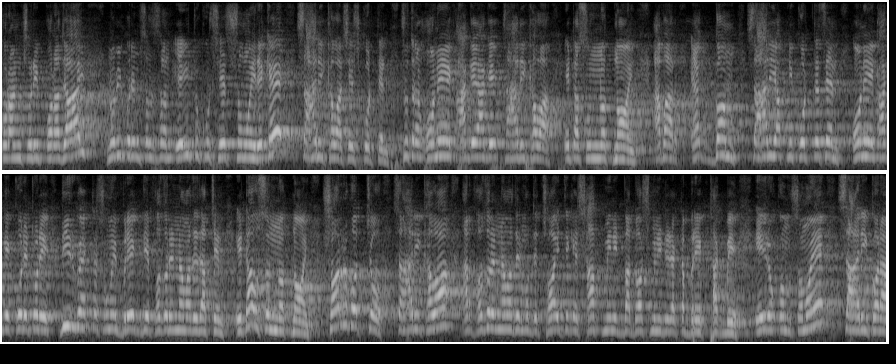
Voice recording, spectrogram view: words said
কোরআন শরীফ পড়া যায় নবী করিম সাল্লাম এইটুকু শেষ সময় রেখে সাহারি খাওয়া শেষ করতেন। সুতরাং অনেক আগে আগে সাহারি খাওয়া এটা সুন্নত নয়। আবার একদম সাহারি আপনি করতেছেন, অনেক আগে করে টোরে দীর্ঘ একটা সময় ব্রেক দিয়ে ফজরের নামাজে যাচ্ছেন, এটাও সুন্নত নয়। সর্বোচ্চ সাহারি খাওয়া আর ফজরের নামাজের মধ্যে ছয় থেকে সাত মিনিট বা দশ মিনিটের একটা ব্রেক থাকবে। এই রকম সময়ে সাহারি করা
